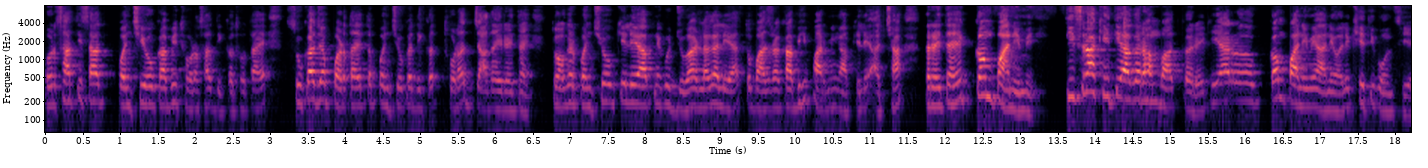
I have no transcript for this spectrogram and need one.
और साथ ही साथ पंछियों का भी थोड़ा सा दिक्कत होता है। सूखा जब पड़ता है, तब पंछियों का दिक्कत थोड़ा ज़्यादा ही रहता है। तो अगर पंछियों के लिए आपने कुछ जुगाड़ लगा लिया तो बाजरा का भी फ़ार्मिंग आपके लिए अच्छा रहता है कम पानी में। तीसरा खेती अगर हम बात करें कि यार कम पानी में आने वाली खेती कौन सी है?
